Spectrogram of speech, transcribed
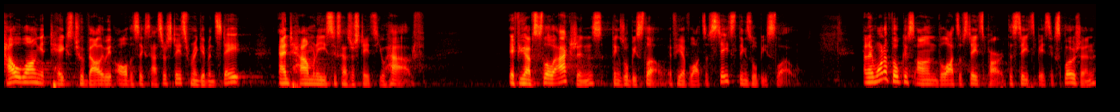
How long it takes to evaluate all the successor states from a given state, and how many successor states you have. If you have slow actions, things will be slow. If you have lots of states, things will be slow. And I want to focus on the lots of states part, the state space explosion,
